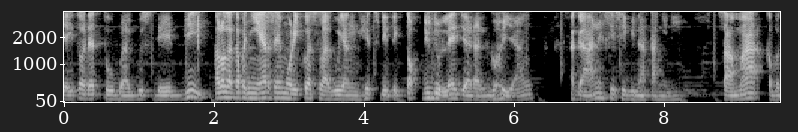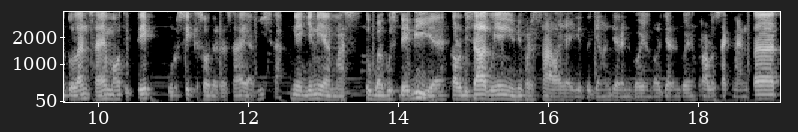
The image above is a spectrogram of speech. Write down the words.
yaitu ada Tu Bagus Dedi. Halo kakak penyiar, saya mau request lagu yang hits di TikTok judulnya Jaran Goyang. Agak aneh sih si binatang ini. Sama kebetulan saya mau titip kursi ke saudara saya bisa. Nih gini ya Mas, tuh bagus Dedi ya. Kalau bisa lagunya yang universal kayak gitu, jangan jaran goyang. Kalau jaran goyang terlalu segmented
